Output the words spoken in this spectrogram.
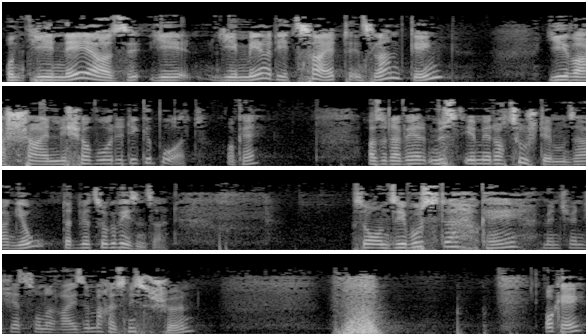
Und je näher, je, je mehr die Zeit ins Land ging, je wahrscheinlicher wurde die Geburt. Okay? Also da wär, müsst ihr mir doch zustimmen und sagen, jo, das wird so gewesen sein. So, und sie wusste, okay, Mensch, wenn ich jetzt so eine Reise mache, ist nicht so schön. Okay,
